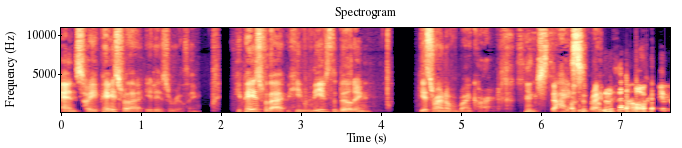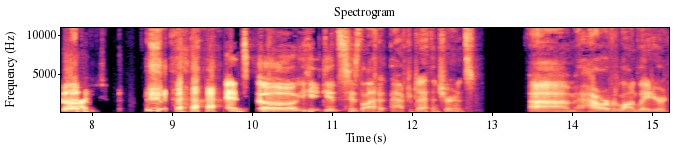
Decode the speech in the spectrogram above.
and so he pays for that it is a real thing he pays for that he leaves the building gets ran over by a car and just dies right Oh, right then. and so he gets his life after death insurance. Um, however long later,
